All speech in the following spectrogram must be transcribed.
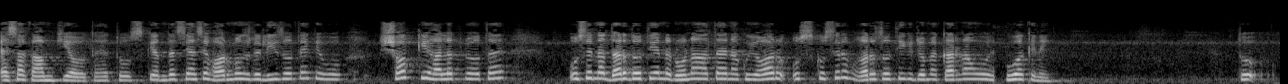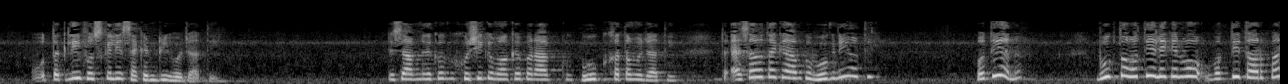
ایسا کام کیا ہوتا ہے تو اس کے اندر سے ایسے ہارمونس ریلیز ہوتے ہیں کہ وہ شوق کی حالت میں ہوتا ہے اسے نہ درد ہوتی ہے، نہ رونا آتا ہے، نہ کوئی اور، اس کو صرف غرض ہوتی ہے کہ جو میں کر رہا ہوں ہوا کہ نہیں؟ تو وہ تکلیف اس کے لیے سیکنڈری ہو جاتی۔ جیسے آپ نے دیکھو کہ خوشی کے موقع پر آپ کو بھوک ختم ہو جاتی۔ تو ایسا ہوتا ہے کہ آپ کو بھوک نہیں ہوتی؟ ہوتی ہے نا؟ بھوک تو ہوتی ہے، لیکن وہ وقتی طور پر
